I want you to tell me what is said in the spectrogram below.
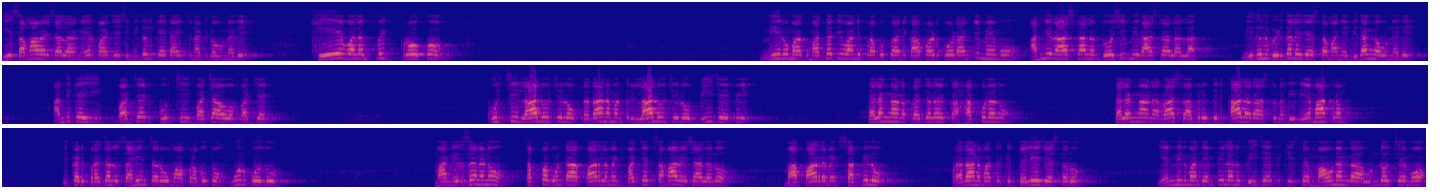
ఈ సమావేశాలను ఏర్పాటు చేసి నిధులు కేటాయించినట్టుగా ఉన్నది. కేవలం క్విడ్ ప్రోకో. మీరు మాకు మద్దతు ఇవ్వండి ప్రభుత్వాన్ని కాపాడుకోవడానికి. మేము అన్ని రాష్ట్రాలను దోషి మీ రాష్ట్రాలల్లో నిధులు విడుదల చేస్తామనే విధంగా ఉన్నది. అందుకే ఈ బడ్జెట్ కుర్చీ బచావో బడ్జెట్. కుర్చీ లాలూచిలో ప్రధానమంత్రి లాలూచిలో బీజేపీ తెలంగాణ ప్రజల యొక్క హక్కులను తెలంగాణ రాష్ట్ర అభివృద్ధిని కాల రాస్తున్నది ఇది ఏమాత్రం ఇక్కడి ప్రజలు సహించరు మా ప్రభుత్వం ఊరుకోదు. మా నిరసనను తప్పకుండా పార్లమెంట్ బడ్జెట్ సమావేశాలలో మా పార్లమెంట్ సభ్యులు ప్రధానమంత్రికి తెలియజేస్తారు. ఎనిమిది మంది ఎంపీలను బీజేపీకి ఇస్తే మౌనంగా ఉండొచ్చేమో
